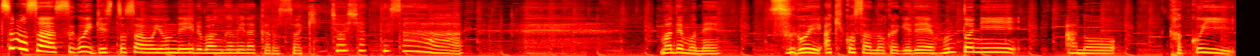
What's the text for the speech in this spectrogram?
つもさすごいゲストさんを呼んでいる番組だからさ緊張しちゃってさ。まあでもねすごいあきこさんのおかげで本当にあのかっこいい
